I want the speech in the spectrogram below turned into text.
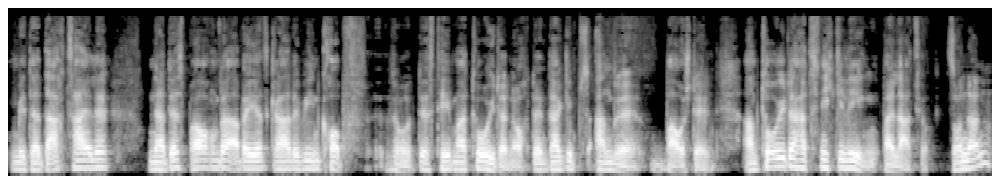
mit der Dachzeile, na, das brauchen wir aber jetzt gerade wie ein Kopf. So, das Thema Torhüter noch, denn da gibt's andere Baustellen. Am Torhüter hat's nicht gelegen bei Lazio. Sondern?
